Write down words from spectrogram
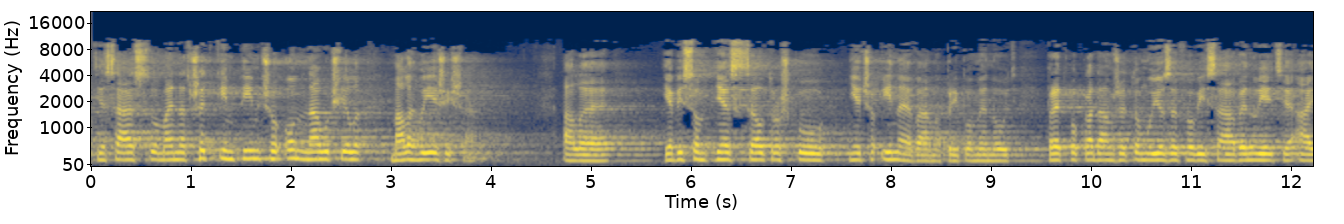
tesárstvom aj nad všetkým tým, čo on naučil malého Ježiša. Ale ja by som dnes chcel trošku niečo iné vám pripomenúť. Predpokladám, že tomu Jozefovi sa venujete aj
